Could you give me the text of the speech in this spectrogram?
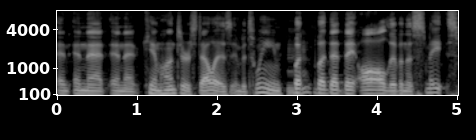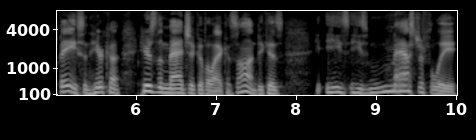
and, and that and that Kim Hunter Stella is in between, Mm-hmm. but but that they all live in the sma- space. And here co- here's the magic of Kazan because he's he's masterfully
